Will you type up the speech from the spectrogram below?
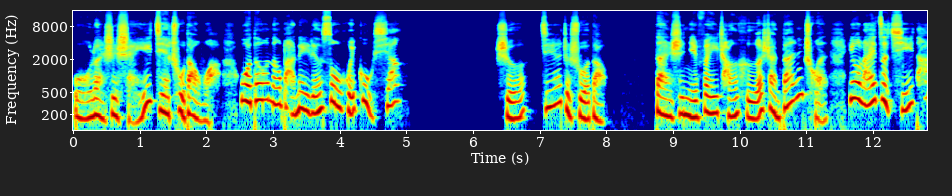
无论是谁接触到我，我都能把那人送回故乡。蛇接着说道：“但是你非常和善、单纯，又来自其他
